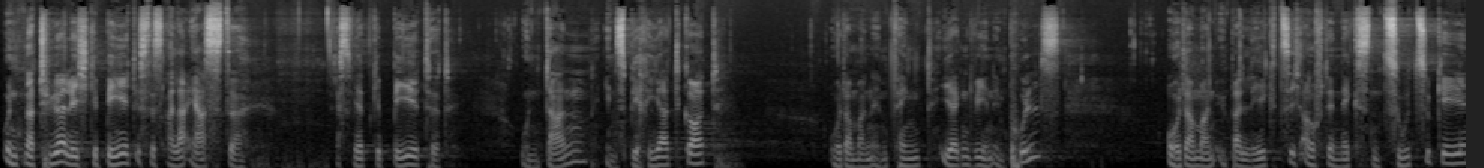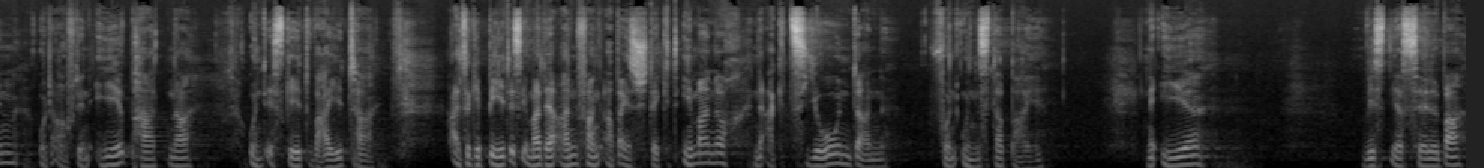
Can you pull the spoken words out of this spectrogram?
Und natürlich, Gebet ist das allererste. Es wird gebetet und dann inspiriert Gott oder man empfängt irgendwie einen Impuls oder man überlegt sich, auf den Nächsten zuzugehen oder auf den Ehepartner und es geht weiter. Also Gebet ist immer der Anfang, aber es steckt immer noch eine Aktion dann von uns dabei. Eine Ehe, wisst ihr selber,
